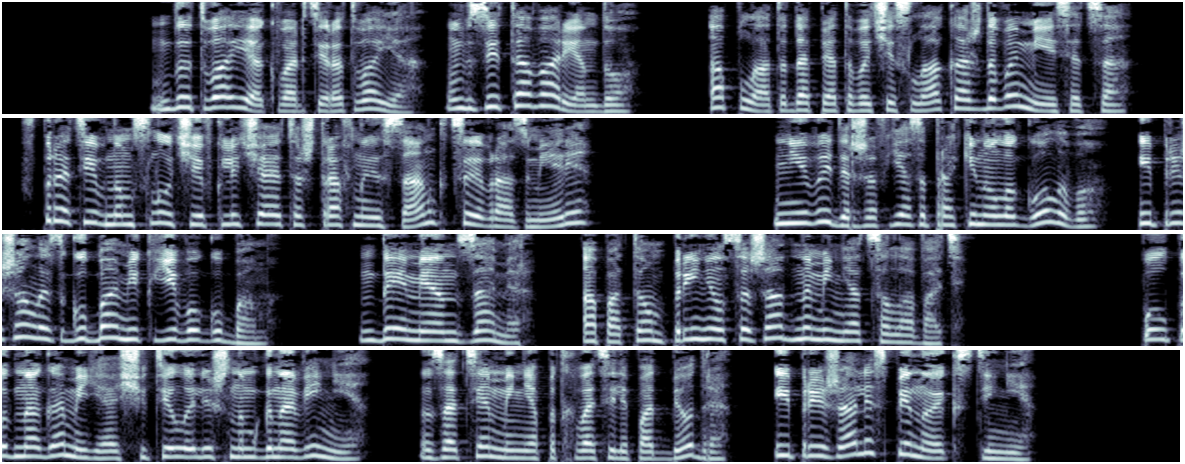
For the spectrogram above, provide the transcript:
«Да твоя квартира твоя. Взята в аренду. Оплата до пятого числа каждого месяца. В противном случае включаются штрафные санкции в размере... Не выдержав, я запрокинула голову и прижалась губами к его губам. Дэмиан замер, а потом принялся жадно меня целовать. Пол под ногами я ощутила лишь на мгновение, затем меня подхватили под бедра и прижали спиной к стене.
